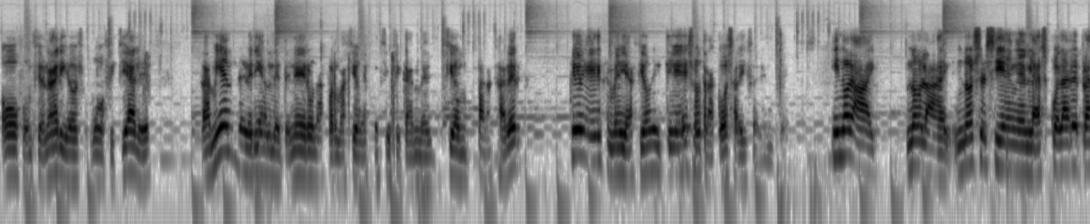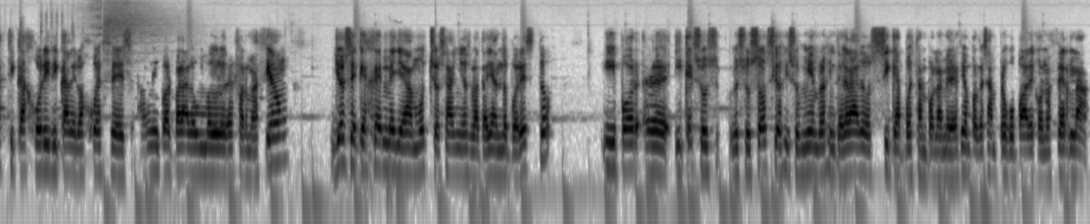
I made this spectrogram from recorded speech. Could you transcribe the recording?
o funcionarios u oficiales, también deberían de tener una formación específica en mediación para saber qué es mediación y qué es otra cosa diferente. Y no la hay, no la hay. No sé si en, la Escuela de Práctica Jurídica de los Jueces han incorporado un módulo de formación. Yo sé que GEM me lleva muchos años batallando por esto y, por, eh, y que sus, sus socios y sus miembros integrados sí que apuestan por la mediación porque se han preocupado de conocerla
